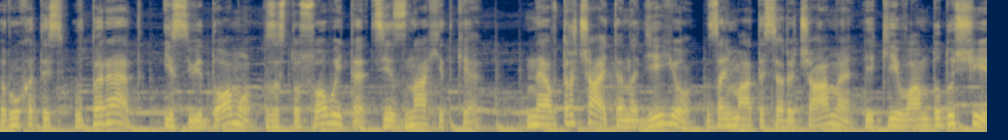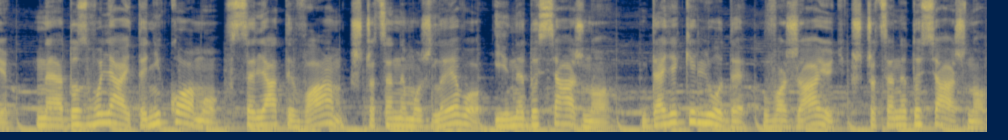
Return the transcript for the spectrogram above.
рухатись вперед, і свідомо застосовуйте ці знахідки. Не втрачайте надію займатися речами, які вам до душі. Не дозволяйте нікому вселяти вам, що це неможливо і недосяжно. Деякі люди вважають, що це недосяжно,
